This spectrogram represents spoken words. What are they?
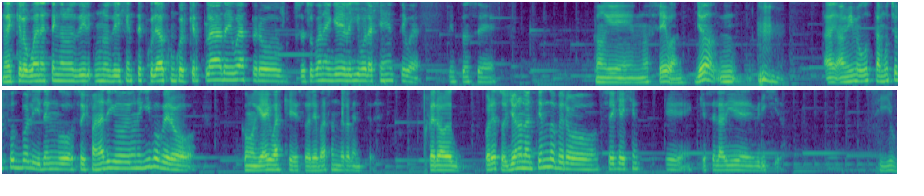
No es que los buenos tengan unos, dir- unos dirigentes culeados con cualquier plata y weas, pero se supone que el equipo de la gente, weas. Entonces, como que, no sé, weón. Yo, mm, a, mí me gusta mucho el fútbol y tengo soy fanático de un equipo, pero como que hay weas que sobrepasan de repente. Pero, por eso, yo no lo entiendo, pero sé que hay gente que, que se la vive brígida. Sí, o,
